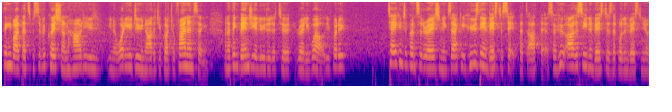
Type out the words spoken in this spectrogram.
think about that specific question on how do you, you know, what do you do now that you've got your financing? And I think Benji alluded to it really well. You've got to take into consideration exactly who's the investor set that's out there. So who are the seed investors that will invest in your,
